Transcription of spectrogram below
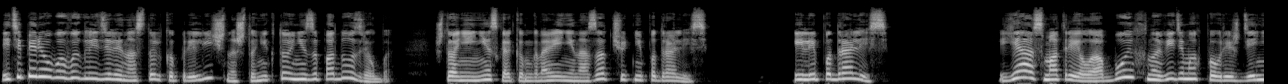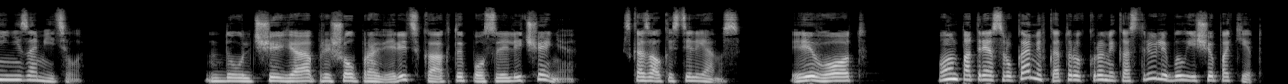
и теперь оба выглядели настолько прилично, что никто и не заподозрил бы, что они несколько мгновений назад чуть не подрались. Или подрались. Я осмотрела обоих, но видимых повреждений не заметила. «Дульче, я пришел проверить, как ты после лечения», — сказал Кастельянос. «И вот...» Он потряс руками, в которых кроме кастрюли был еще пакет.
